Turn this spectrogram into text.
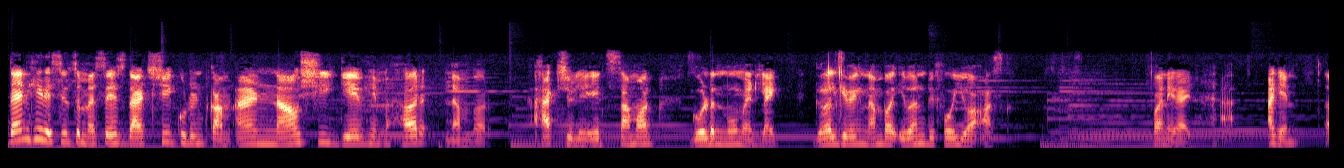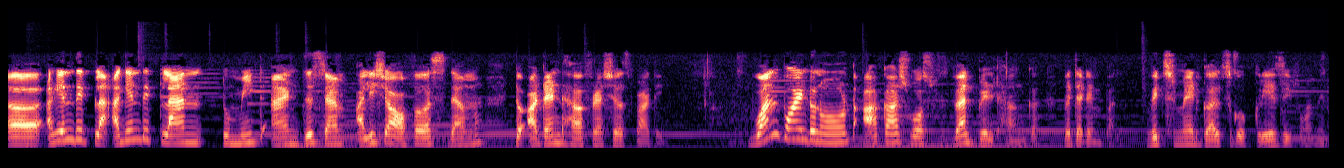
Then he receives a message that she couldn't come and now she gave him her number. Actually, it's somewhat golden moment like girl giving number even before you ask. Funny, right? Again, uh, again they plan again they plan to meet and this time alisha offers them to attend her freshers party. One point to note akash was well built hunk with a dimple which made girls go crazy for him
